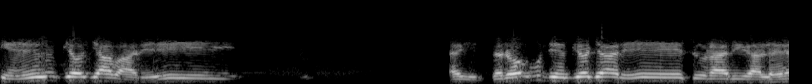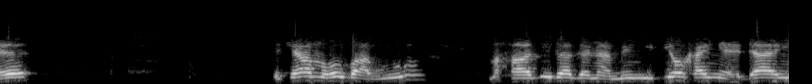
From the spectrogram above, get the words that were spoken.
ကျင်ပြောကြပါလေအဲဒီသတော်ဥတင်ပြောကြတယ်ဆိုတာဒီကလည်းတခြားမဟုတ်ပါဘူးမဟာသုဒကနာမင်းကြီးပြောခိုင်းတဲ့အတိုင်း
